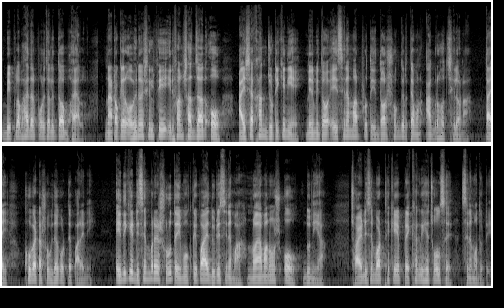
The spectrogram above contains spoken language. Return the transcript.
বিপ্লব হায়দার পরিচালিত ভয়াল। নাটকের অভিনয়শিল্পী ইরফান সাজ্জাদ ও আয়শা খান জুটিকে নিয়ে নির্মিত এই সিনেমার প্রতি দর্শকদের তেমন আগ্রহ ছিল না। তাই খুব একটা সুবিধা করতে পারেনি। এইদিকে ডিসেম্বরের শুরুতেই মুক্তি পায় দুটি সিনেমা, নয়া মানুষ ও দুনিয়া। ছয় ডিসেম্বর থেকে প্রেক্ষাগৃহে চলছে সিনেমা দুটি।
